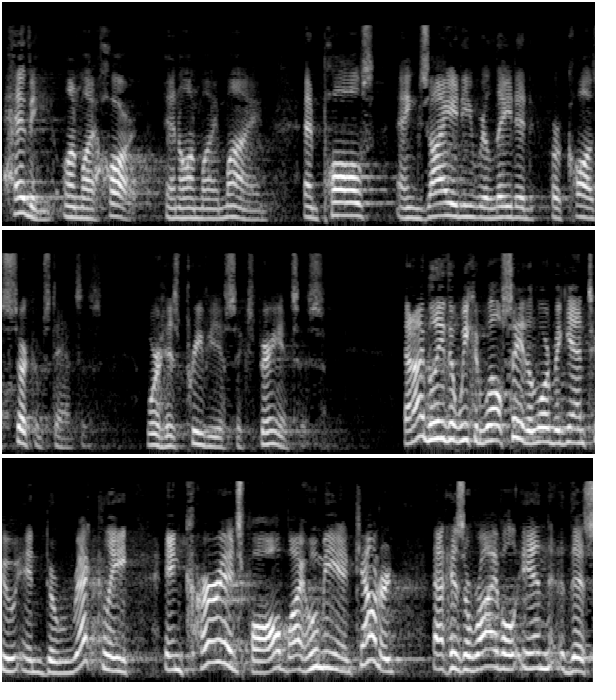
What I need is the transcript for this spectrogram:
heavy on my heart and on my mind. And Paul's anxiety related or caused circumstances were his previous experiences. And I believe that we could well say the Lord began to indirectly encourage Paul by whom he encountered at his arrival in this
